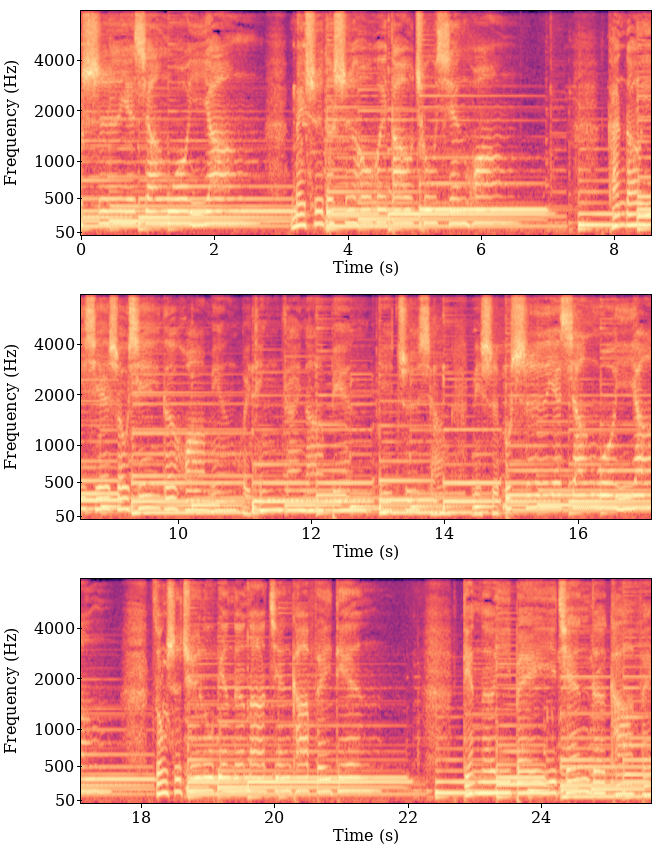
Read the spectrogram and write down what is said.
是也像我一样，没事的时候会到处闲晃，看到一些熟悉的画面，会停在那边一直想。你是不是也像我一样，总是去路边的那间咖啡店，点了一杯以前的咖啡，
